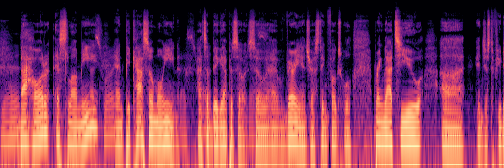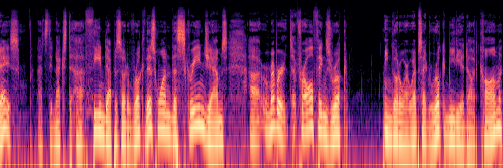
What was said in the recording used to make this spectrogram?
yes. Bahar Eslami, right. and Picasso Moin. That's, That's right. a big episode. Yes. So uh, very interesting, folks. We'll bring that to you uh, in just a few days. That's the next uh, themed episode of Roqe. This one, the screen gems. Uh, remember, for all things Roqe, you can go to our website, roqemedia.com,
